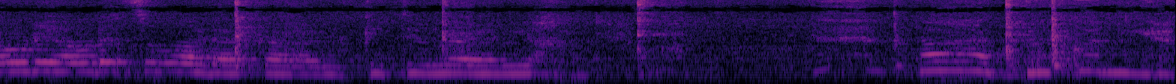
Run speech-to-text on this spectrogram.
एवढ्या एवढ्याच वड्या करायला किती वेळ लागेल हा घ्या.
